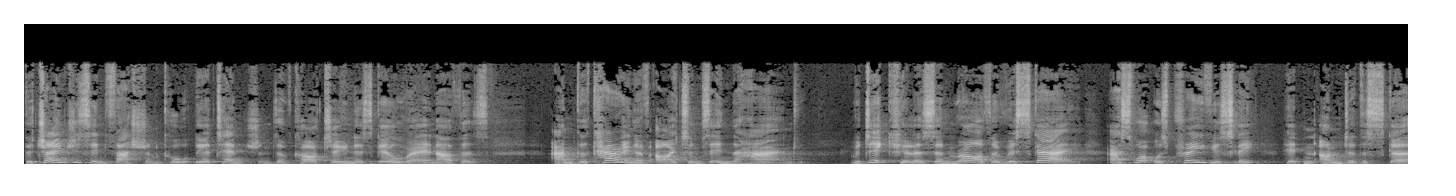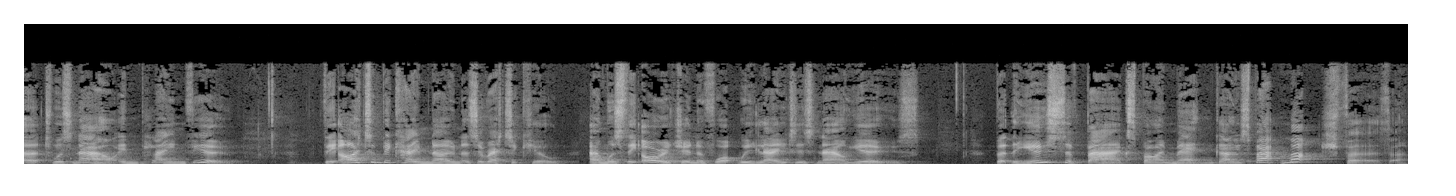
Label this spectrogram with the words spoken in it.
The changes in fashion caught the attention of cartoonist Gillray and others, and the carrying of items in the hand ridiculous and rather risque, as what was previously hidden under the skirt was now in plain view. The item became known as a reticule and was the origin of what we ladies now use. But the use of bags by men goes back much further.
